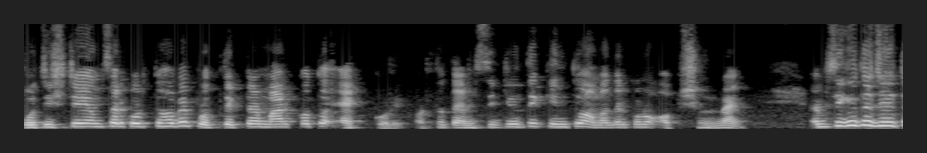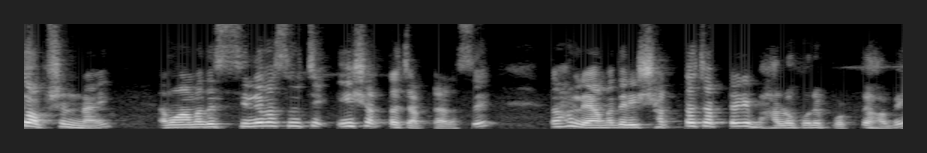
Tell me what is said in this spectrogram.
পঁচিশটাই আনসার করতে হবে, প্রত্যেকটার মার্ক কত? এক করে। অর্থাৎ এমসিকিউতে কিন্তু আমাদের কোনো অপশন নাই। এমসিকিউতে যেহেতু অপশন নাই এবং আমাদের সিলেবাসে হচ্ছে এই সাতটা চ্যাপ্টার আছে। তাহলে আমাদের এই সাতটা চ্যাপ্টারই ভালো করে পড়তে হবে।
